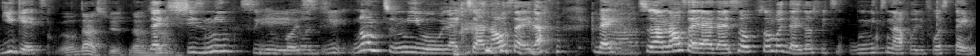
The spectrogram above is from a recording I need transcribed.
You get well, that's true. That's like right. she's mean to you, Yeah, but God. you, not to me, oh, like to an outsider, like Wow. to an outsider, like some somebody that just meet, meeting her for the first time.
